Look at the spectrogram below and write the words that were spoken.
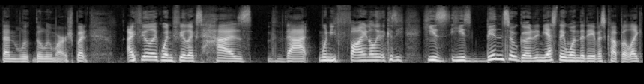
then Lu- the Lou Marsh. But I feel like when Felix has that, when he finally, because he he's he's been so good, and yes, they won the Davis Cup, but like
